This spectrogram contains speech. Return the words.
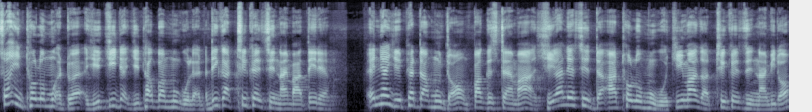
စွမ်းအင်ထုတ်လုပ်မှုအတွက်အရေးကြီးတဲ့ရေထောက်ပံ့မှုကိုလည်းအဓိကထိခိုက်စေနိုင်ပါသေးတယ်။ အိန္ဒိယရေဖြတ်တောက်မှုကြောင့်ပါကစ္စတန်မှာရေအားလျက်စစ်ဓာတ်အားထုတ်လုပ်မှုကိုကြီးမားစွာထိခိုက်စေနိုင်ပြီးတော့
